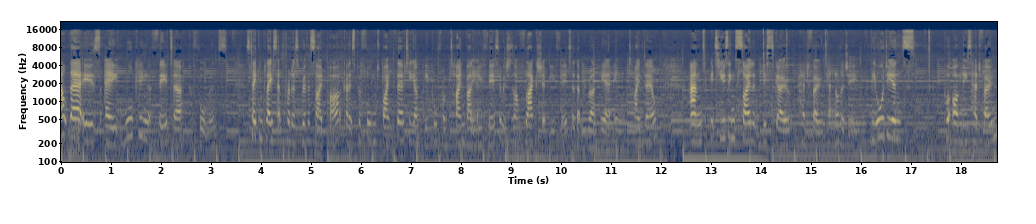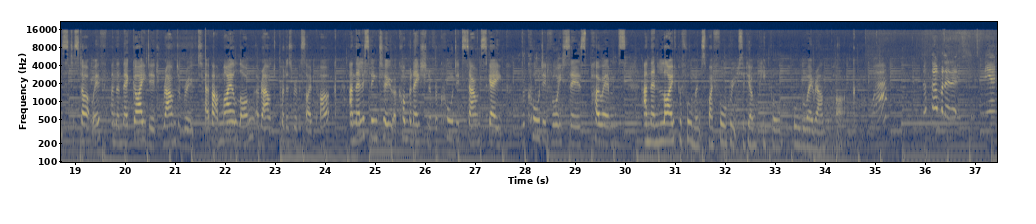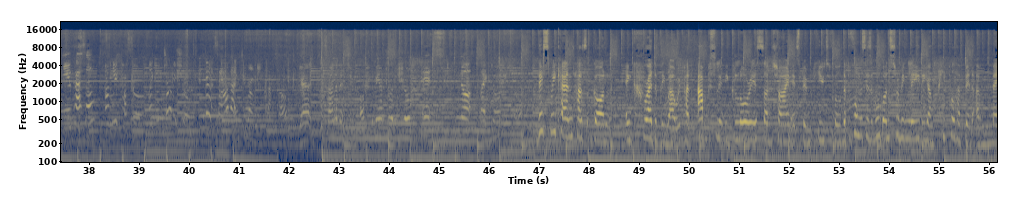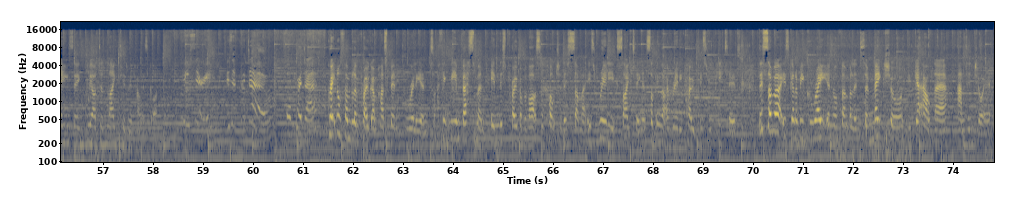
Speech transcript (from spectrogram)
Out There is a walking theatre performance. It's taking place at Prudhoe Riverside Park and it's performed by 30 young people from Tyne Valley Youth Theatre, which is our flagship youth theatre that we run here in Tynedale. And it's using silent disco headphone technology. The audience put on these headphones to start with and then they're guided round a route about a mile long around Prudhoe Riverside Park and they're listening to a combination of recorded soundscape, recorded voices, poems and then live performance by four groups of young people all the way around the park. Where? Northumberland, near Newcastle. Oh, Newcastle, like in Geordie Shore. It doesn't sound like Newcastle. Yeah, you sound a bit too posh to be on Geordie Shore. It's not like Geordie Shore. This weekend has gone incredibly well. We've had absolutely glorious sunshine. It's been beautiful. The performances have all gone swimmingly. The young people have been amazing. We are delighted with how it's gone. Hey Siri, is it Prudhoe or Prudhoe? Great Northumberland programme has been brilliant. I think the investment in this programme of arts and culture this summer is really exciting and something that I really hope is repeated. This summer is going to be great in Northumberland so make sure you get out there and enjoy it.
